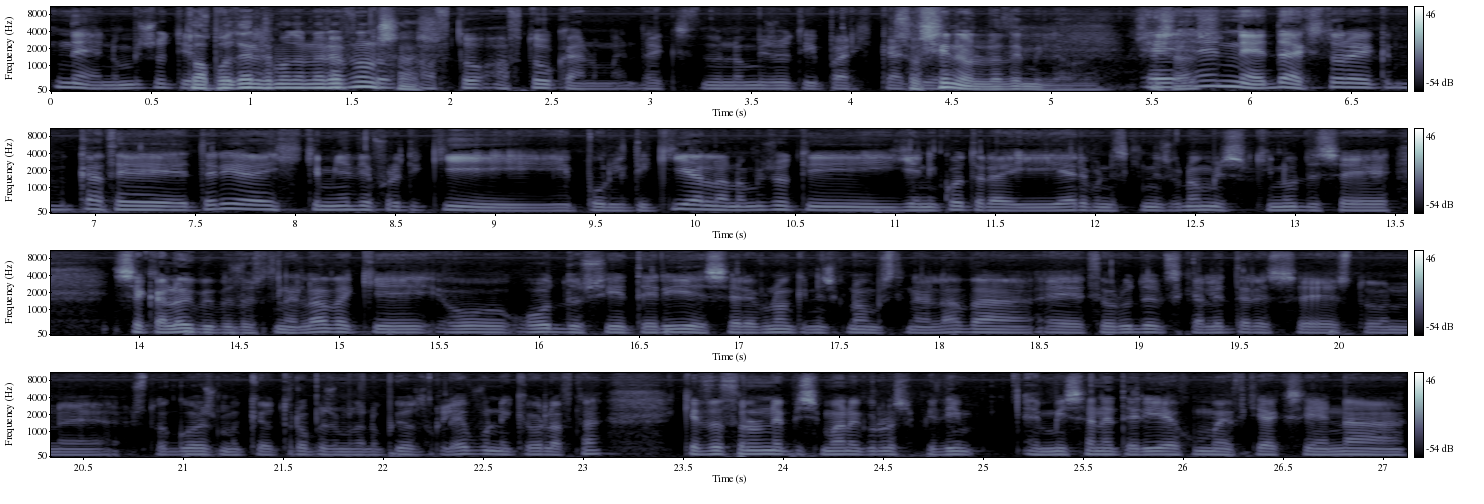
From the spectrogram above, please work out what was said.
Ναι, νομίζω ότι το αυτό, αποτέλεσμα των ερευνών αυτό, σας. Αυτό, αυτό κάνουμε. Εντάξει. Δεν νομίζω ότι υπάρχει κάτι. Στο σύνολο δεν μιλάμε. Σε Ε, εσάς. ε, ναι, εντάξει. Τώρα κάθε εταιρεία έχει και μια διαφορετική πολιτική, αλλά νομίζω ότι γενικότερα οι έρευνες κοινής γνώμης κινούνται σε, σε καλό επίπεδο στην Ελλάδα και όντως οι εταιρείες ερευνών κοινής γνώμης στην Ελλάδα ε, θεωρούνται τις καλύτερες στον, ε, στον κόσμο και ο τρόπος με τον οποίο δουλεύουν και όλα αυτά. Και εδώ θέλω να επισημάνω κιόλας επειδή εμείς, σαν εταιρεία, έχουμε φτιάξει ένα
